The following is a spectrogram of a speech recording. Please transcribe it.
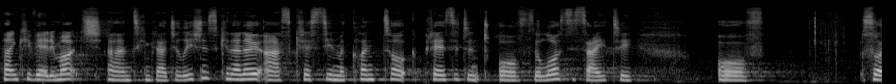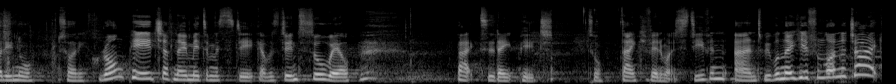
Thank you very much and congratulations. Can I now ask Christine McClintock, President of the Law Society of Sorry, no, sorry. Wrong page. I've now made a mistake. I was doing so well. Back to the right page. So, thank you very much, Stephen. And we will now hear from Lorna Jack,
